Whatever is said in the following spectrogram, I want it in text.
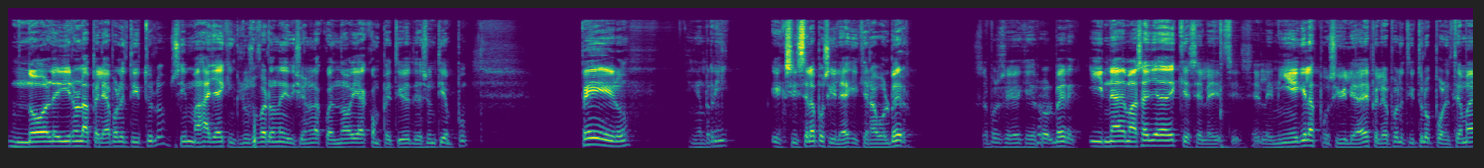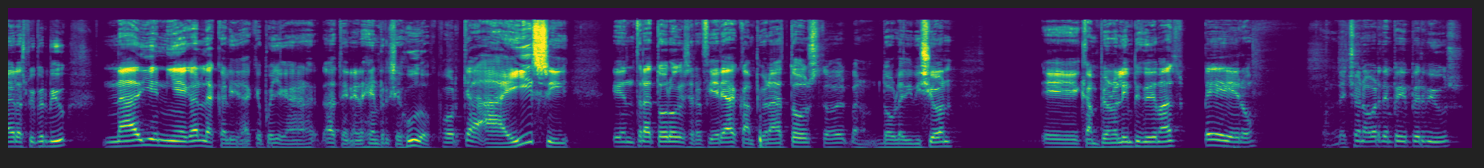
no le dieron la pelea por el título, ¿sí? más allá de que incluso fuera una división en la cual no había competido desde hace un tiempo. Pero Henry existe la posibilidad de que quiera volver. esa posibilidad de que volver. Y nada más allá de que se le, se, le niegue la posibilidad de pelear por el título por el tema de las pay-per-view, nadie niega la calidad que puede llegar a tener Henry Cejudo. Porque ahí sí entra todo lo que se refiere a campeonatos, bueno, doble división, eh, campeón olímpico y demás. Pero por el hecho de no ver en pay-per-views,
